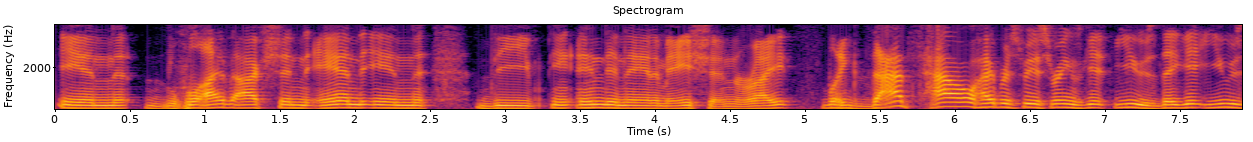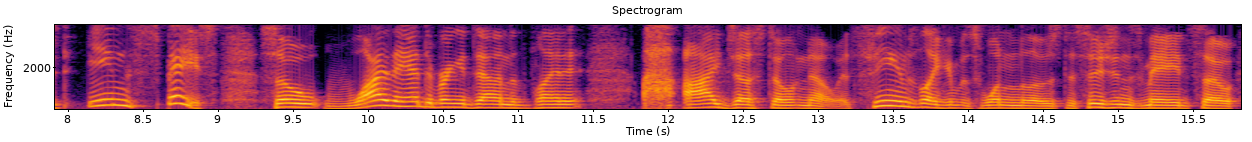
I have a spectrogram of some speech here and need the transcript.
in live action and in the end in animation, right? Like that's how hyperspace rings get used. They get used in space. So why they had to bring it down to the planet, I just don't know. It seems like it was one of those decisions made so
